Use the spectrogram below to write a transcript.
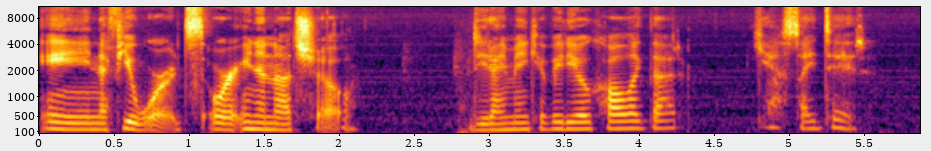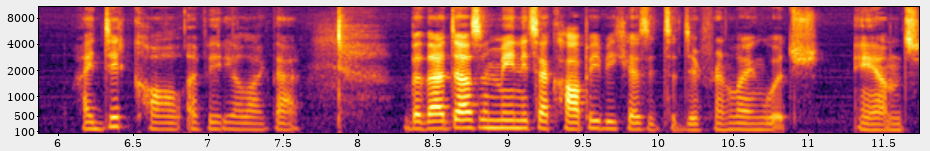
in a few words or in a nutshell. Did I make a video call like that? Yes, I did. I did call a video like that. But that doesn't mean it's a copy because it's a different language. And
